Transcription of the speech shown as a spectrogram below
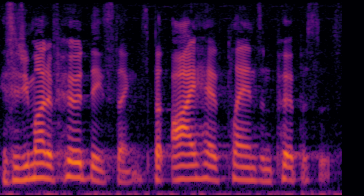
He says, You might have heard these things, but I have plans and purposes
